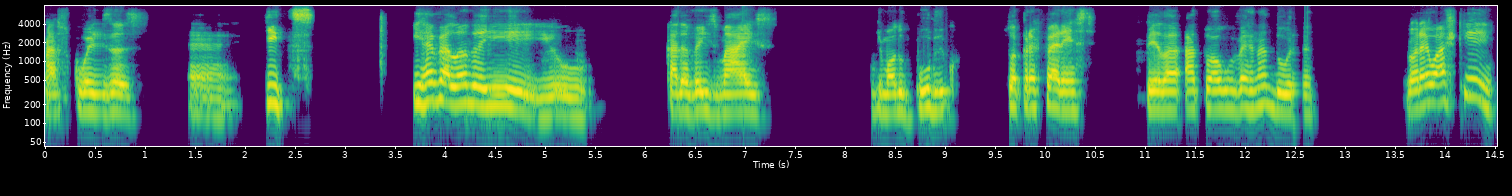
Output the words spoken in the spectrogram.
as coisas é, kits e revelando aí o, cada vez mais de modo público sua preferência pela atual governadora. Agora, eu acho que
